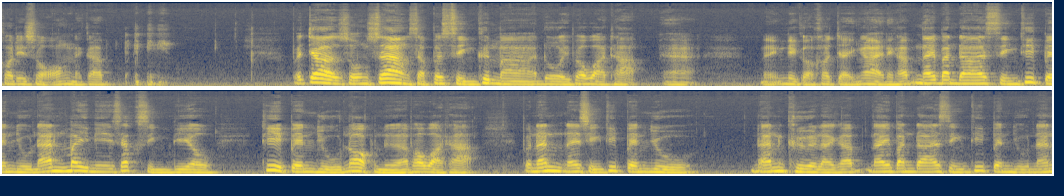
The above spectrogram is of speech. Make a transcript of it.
ข้อที่สองนะครับ พระเจ้าทรงสร้างสรรพสิ่งขึ้นมาโดยพระวาทะ นี่ก็เข้าใจง่ายนะครับ ในบรรดาสิ่งที่เป็นอยู่นั้นไม่มีสักสิ่งเดียวที่เป็นอยู่นอกเหนือพระวาทะ เพราะนั้นในสิ่งที่เป็นอยู่นั้นคืออะไรครับ ในบรรดาสิ่งที่เป็นอยู่นั้น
